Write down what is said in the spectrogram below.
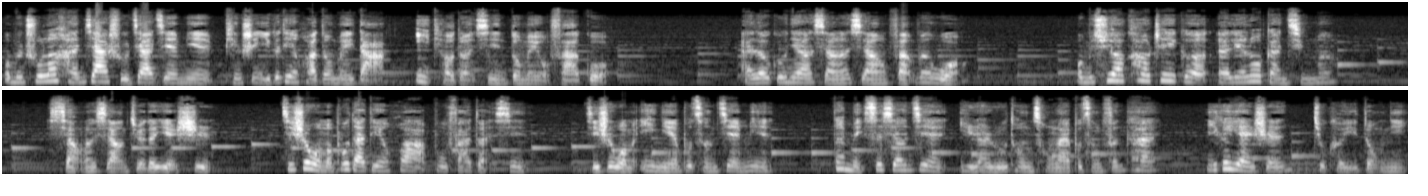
我们除了寒假、暑假见面，平时一个电话都没打，一条短信都没有发过。”L 姑娘想了想，反问我：“我们需要靠这个来联络感情吗？”想了想，觉得也是。即使我们不打电话、不发短信，即使我们一年不曾见面，但每次相见依然如同从来不曾分开。一个眼神就可以懂你。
